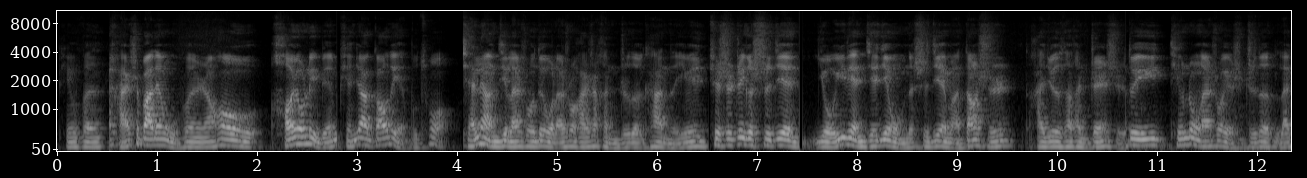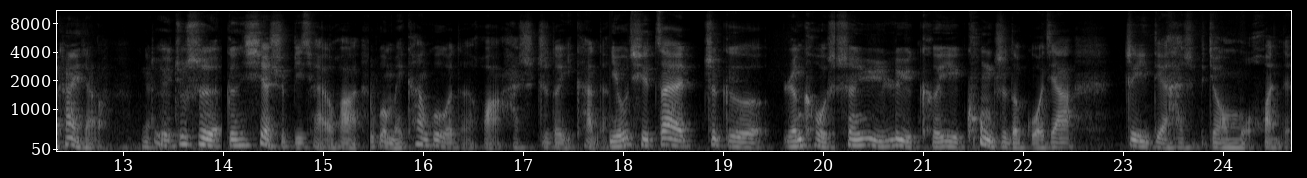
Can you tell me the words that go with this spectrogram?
评分，还是八点五分。然后好友里边评价高的也不错。前两季来说，对我来说还是很值得看的，因为确实这个世界有一点接近我们的世界嘛。当时还觉得它很真实，对于听众来说也是值得来看一下吧。对，就是跟现实比起来的话，如果没看过的话，还是值得一看的。尤其在这个人口生育率可以控制的国家，这一点还是比较魔幻的。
